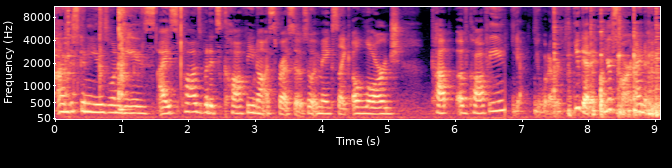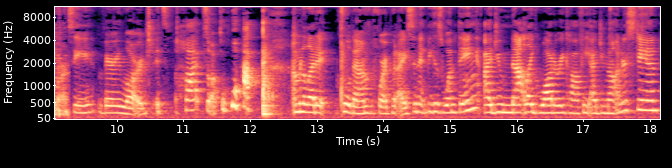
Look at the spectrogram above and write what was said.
I'm just gonna use one of these ice pods, but it's coffee, not espresso. So it makes like a large cup of coffee. Yeah, whatever. You get it. You're smart. I know you are. See, very large. It's hot, so I'm gonna let it cool down before I put ice in it because one thing, I do not like watery coffee. I do not understand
